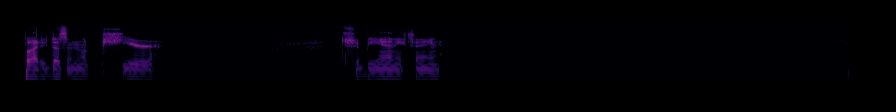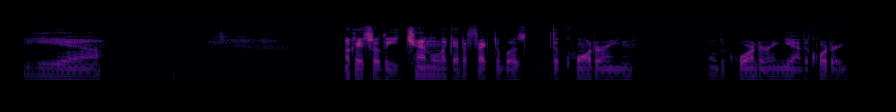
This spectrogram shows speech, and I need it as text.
But it doesn't appear to be anything. Yeah. Okay, so the channel that got affected was the quartering. Well, the quartering, yeah, the quartering.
